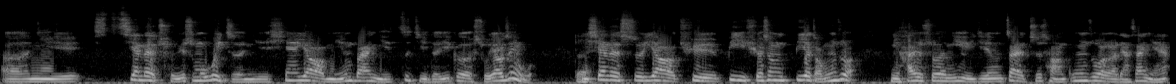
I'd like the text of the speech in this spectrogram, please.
呃，你现在处于什么位置？你先要明白你自己的一个首要任务。你现在是要去毕学生毕业找工作，你还是说你已经在职场工作了两三年？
